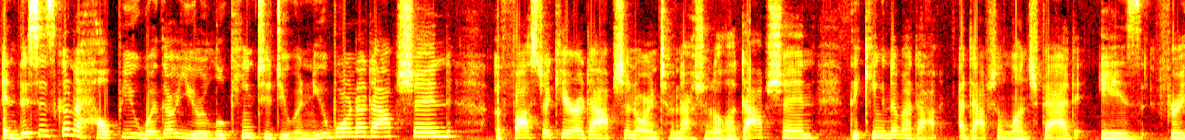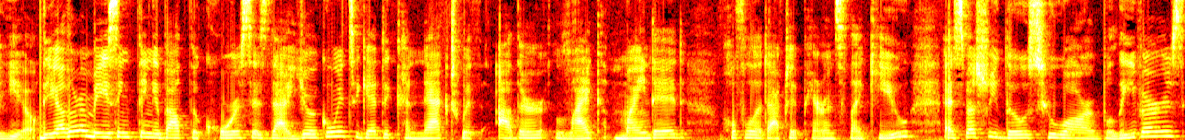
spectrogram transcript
And this is going to help you whether you're looking to do a newborn adoption, a foster care adoption, or international adoption. The Kingdom Adop- Adoption Launchpad is for you. The other amazing thing about the course is that you're going to get to connect with other like minded, hopeful adopted parents like you, especially those who are believers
